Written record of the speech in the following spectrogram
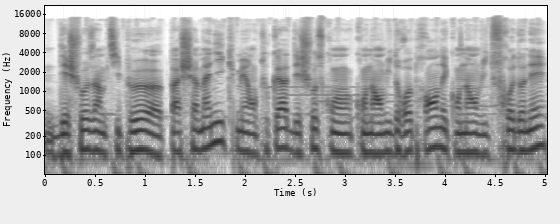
des choses un petit peu pas chamaniques, mais en tout cas des choses qu'on qu a envie de reprendre et qu'on a envie de fredonner,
